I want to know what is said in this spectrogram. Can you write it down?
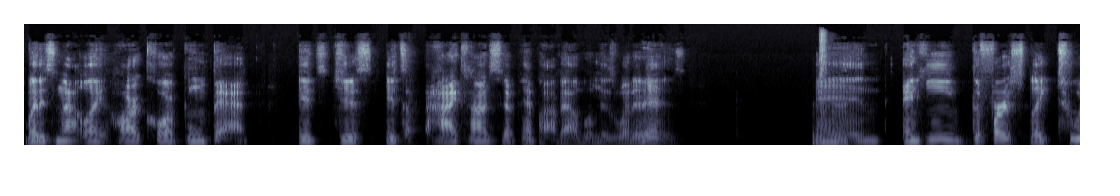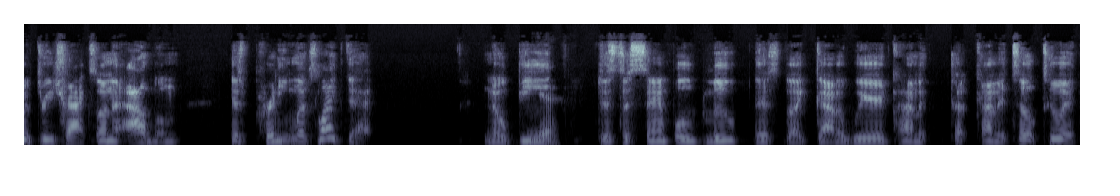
but it's not like hardcore boom bap it's just it's a high concept hip hop album is what it is. Mhm. and and he the first like two or three tracks on the album is pretty much like that no beat Yeah. Just a sampled loop that's like got a weird kind of t- kind of tilt to it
